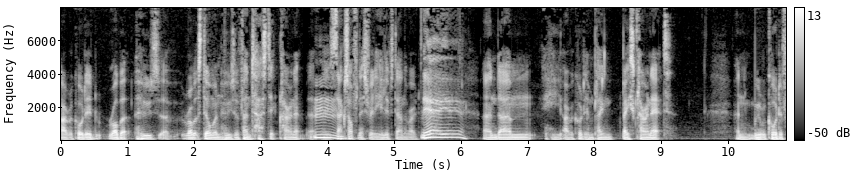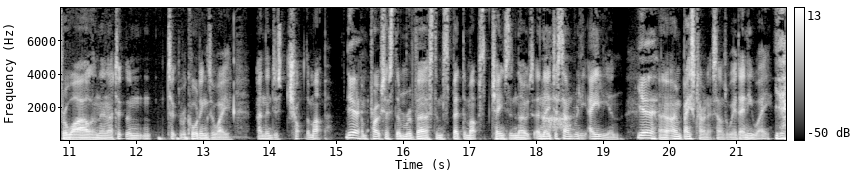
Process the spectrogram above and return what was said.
I recorded Robert, who's uh, Robert Stillman, who's a fantastic clarinet uh, saxophonist. Really, he lives down the road, yeah, yeah, yeah. and um, he I recorded him playing bass clarinet. And we recorded for a while, and then I took them, took the recordings away, and then just chopped them up, Yeah. and processed them, reversed them, sped them up, changed the notes, and they just sound really alien. Yeah. Uh, I mean, bass clarinet sounds weird anyway. Yeah.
